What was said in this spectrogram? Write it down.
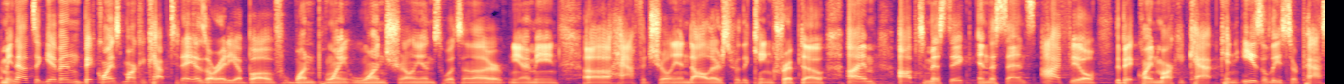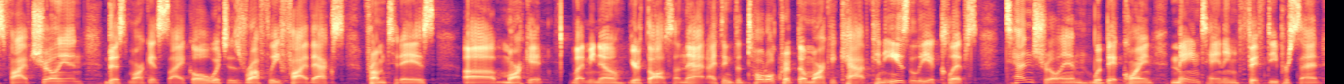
I mean, that's a given. Bitcoin's market cap today is already above 1.1 trillion. So what's another, you know, I mean, uh, half a trillion dollars for the King crypto. I'm optimistic in the sense I feel the Bitcoin market cap can easily surpass 5 trillion this market cycle, which is roughly 5x from today's uh, market. Let me know your thoughts on that. I think the total crypto market cap can easily eclipse 10 trillion with Bitcoin maintaining 50%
